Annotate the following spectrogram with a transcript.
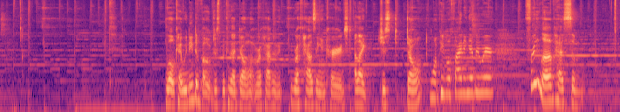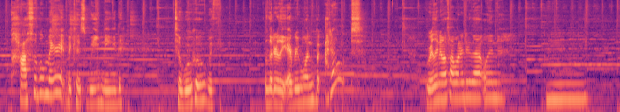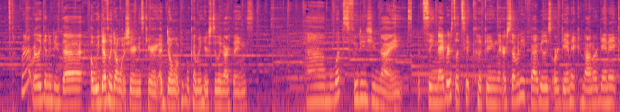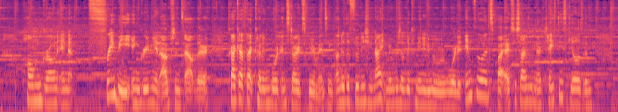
well, okay, we need to vote just because I don't want rough housing, rough housing encouraged. I like just don't want people fighting everywhere. Free love has some possible merit because we need to woohoo with literally everyone, but I don't really know if I want to do that one. Mm, we're not really gonna do that. Oh, we definitely don't want sharing is caring. I don't want people coming here stealing our things. Um, what's Foodies Unite? Let's see, neighbors, let's get cooking. There are so many fabulous organic, non-organic, homegrown, and freebie ingredient options out there. Crack out that cutting board and start experimenting. Under the Foodies Unite, members of the community will be rewarded influence by exercising their tasty skills in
